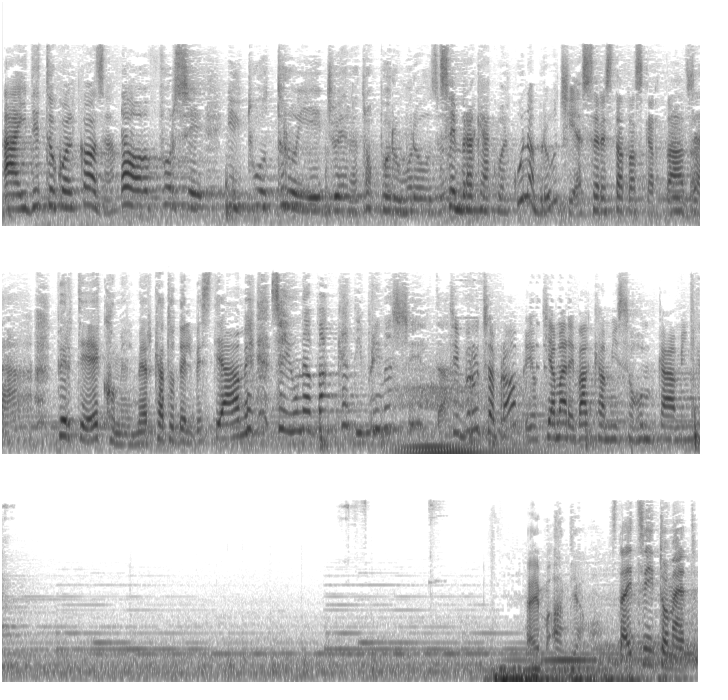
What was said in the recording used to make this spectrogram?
hai detto qualcosa? Oh, forse il tuo troieggio era troppo rumoroso. Sembra che a qualcuna bruci essere stata scartata. Già, per te come al mercato del bestiame, sei una vacca di prima scelta. Ti brucia proprio chiamare vacca Miss Homecoming. Eh, ma andiamo. Stai zitto, Matt.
